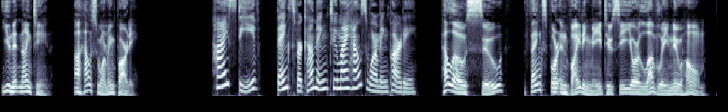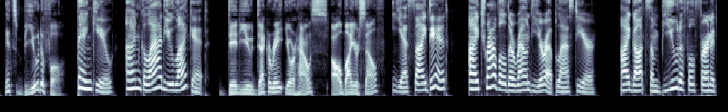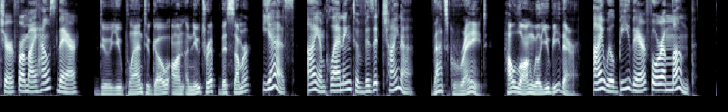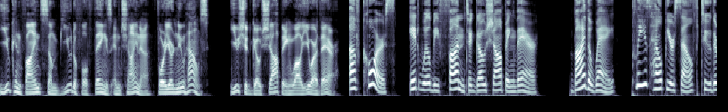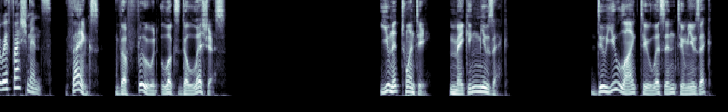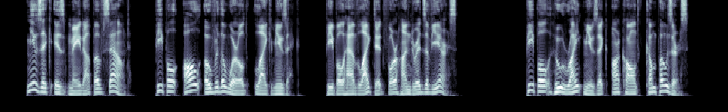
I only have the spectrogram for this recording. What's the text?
Unit 19. A housewarming party. Hi, Steve. Thanks for coming to my housewarming party. Hello, Sue. Thanks for inviting me to see your lovely new home. It's beautiful. Thank you. I'm glad you like it. Did you decorate your house all by yourself? Yes, I did. I traveled around Europe last year. I got some beautiful furniture for my house there. Do you plan to go on a new trip this summer? Yes, I am planning to visit China. That's great. How long will you be there? I will be there for a month. You can find some beautiful things in China for your new house. You should go shopping while you are there. Of course, it will be fun to go shopping there. By the way, please help yourself to the refreshments. Thanks. The food looks delicious. Unit 20 Making Music. Do you like to listen to music? Music is made up of sound. People all over the world like music. People have liked it for hundreds of years. People who write music are called composers.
